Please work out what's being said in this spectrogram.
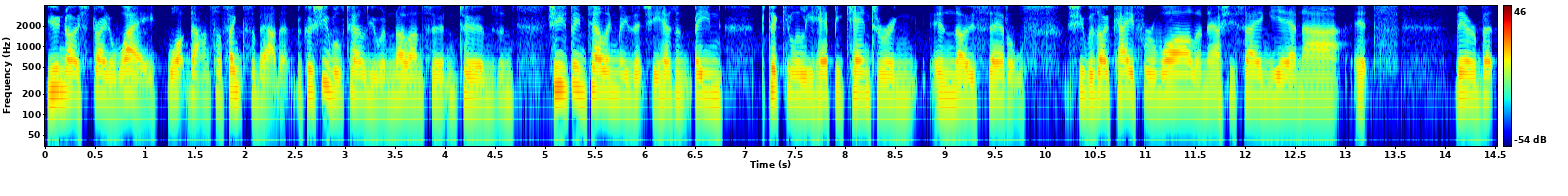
you know straight away what Dancer thinks about it because she will tell you in no uncertain terms. And she's been telling me that she hasn't been particularly happy cantering in those saddles. She was okay for a while, and now she's saying, "Yeah, nah, it's they're a bit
